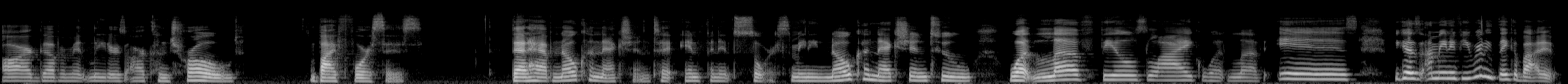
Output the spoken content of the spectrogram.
our government leaders are controlled by forces that have no connection to infinite source, meaning no connection to what love feels like, what love is. Because, I mean, if you really think about it,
